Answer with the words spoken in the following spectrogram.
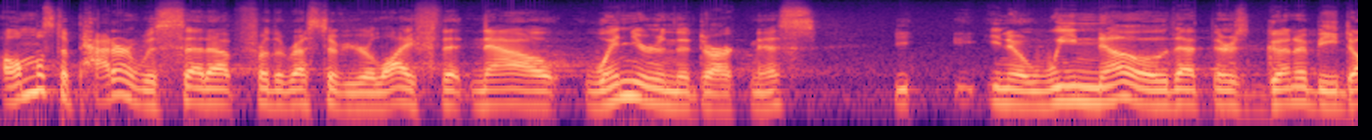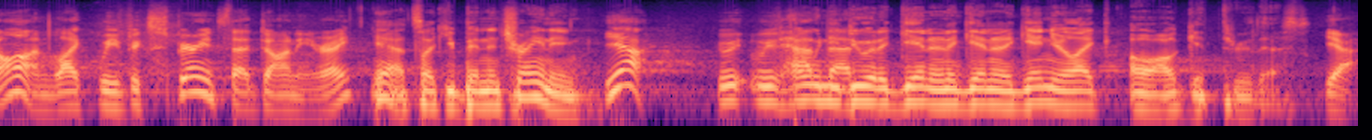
almost a pattern was set up for the rest of your life that now, when you're in the darkness, you, you know, we know that there's going to be dawn. Like we've experienced that dawning, right? Yeah, it's like you've been in training. Yeah, we, have had. And when that. you do it again and again and again, you're like, oh, I'll get through this. Yeah,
